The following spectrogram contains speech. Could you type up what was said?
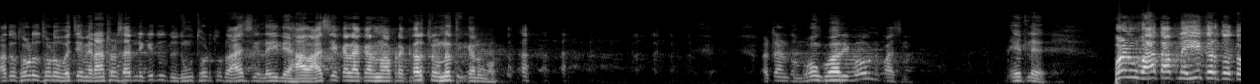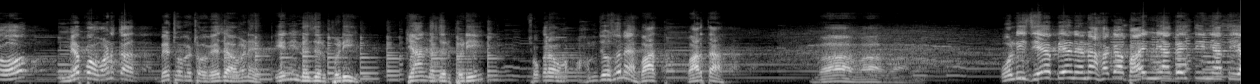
આ તો થોડું થોડું વચ્ચે મેં રાઠોડ સાહેબ ને કીધું હતું હું થોડું થોડું હાસ્ય લઈ લે. હા, હાસ્ય કલાકારનો આપણે ખર્ચો નથી કરવો. અટાણ મોંઘવારી બહુ ને પાછી. એટલે, પણ હું વાત આપને એ કરતો તો મેપો વણકર, બેઠો બેઠો વેજા વણે. એની નજર પડી, ક્યાં નજર પડી? છોકરા સમજો છો ને વાત, વાર્તા. વાહ વાહ વાહ. ઓલી જે બેન એના હગા ભાઈ ન્યા ગઈ હતી ત્યાંથી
